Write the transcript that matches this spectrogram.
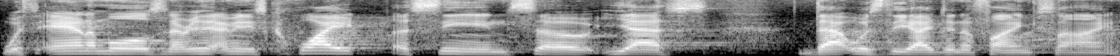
with animals and everything. I mean, it's quite a scene. So, yes, that was the identifying sign.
